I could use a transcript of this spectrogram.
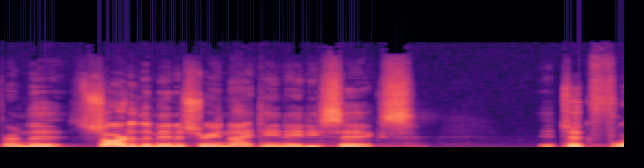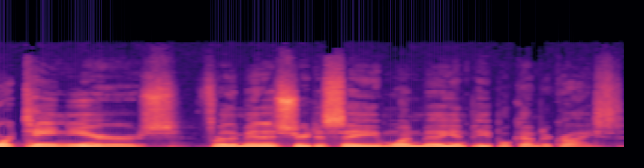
From the start of the ministry in 1986, it took 14 years for the ministry to see 1 million people come to Christ.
